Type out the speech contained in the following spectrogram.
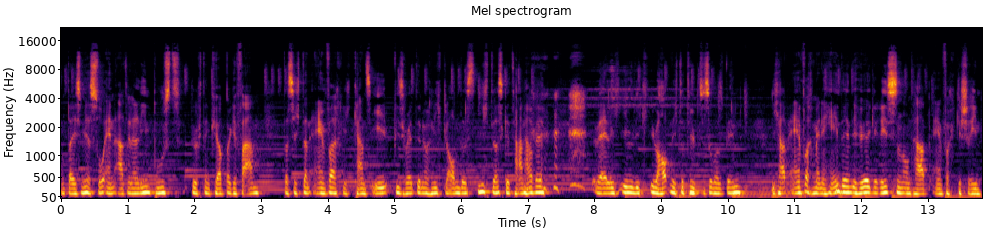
Und da ist mir so ein Adrenalinboost durch den Körper gefahren, dass ich dann einfach, ich kann es eh bis heute noch nicht glauben, dass ich das getan habe, weil ich irgendwie überhaupt nicht der Typ zu sowas bin. Ich habe einfach meine Hände in die Höhe gerissen und habe einfach geschrien.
